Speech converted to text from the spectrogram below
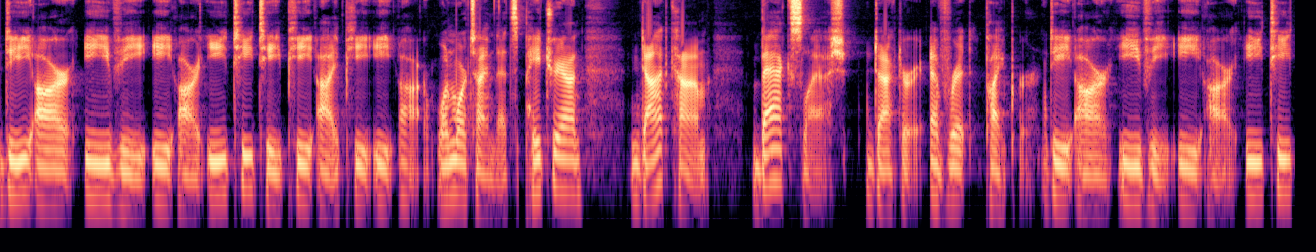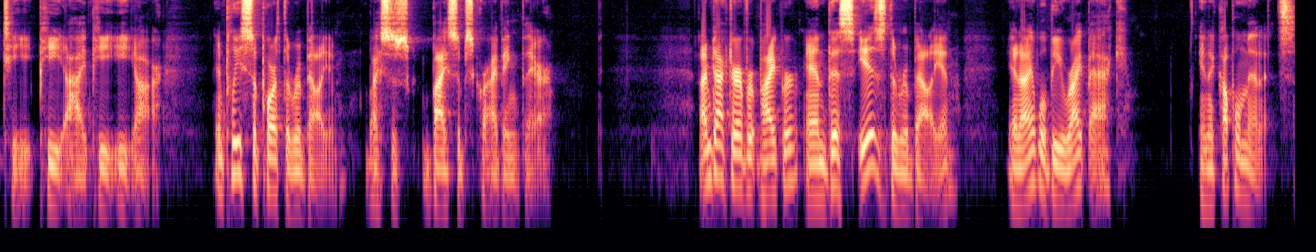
D R E V E R E T T P I P E R. One more time, that's patreon.com backslash Dr. Everett Piper, D R E V E R E T T P I P E R. And please support the rebellion by, by subscribing there. I'm Dr. Everett Piper, and this is The Rebellion, and I will be right back in a couple minutes.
